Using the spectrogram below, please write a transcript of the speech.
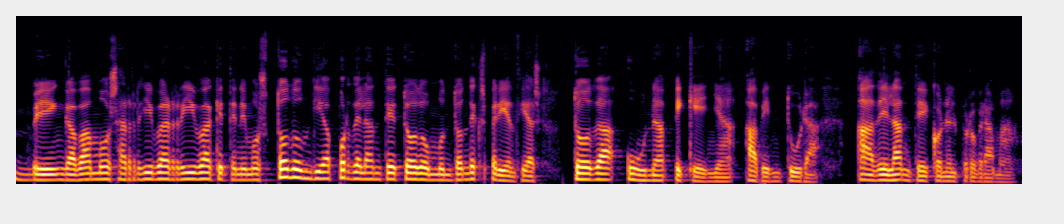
Venga, vamos arriba, arriba, que tenemos todo un día por delante, todo un montón de experiencias, toda una pequeña aventura. Adelante con el programa.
